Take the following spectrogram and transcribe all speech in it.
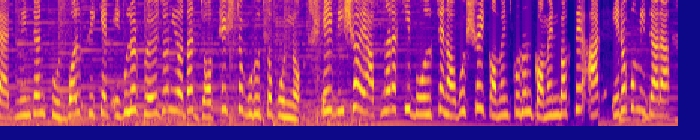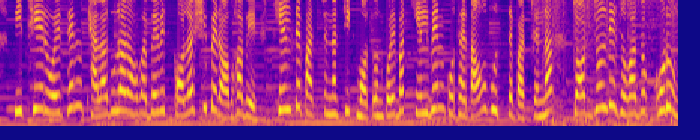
ব্যাডমিন্টন ফুটবল ক্রিকেট এগুলোর প্রয়োজনীয়তা যথেষ্ট গুরুত্বপূর্ণ। এই বিষয়ে আপনারা কি বলছেন? অবশ্যই কমেন্ট করুন কমেন্ট বক্সে আর এরকমই যারা পিছিয়ে রয়েছেন, খেলাধুলার অভাবে স্কলারশিপের অভাবে খেলতে পারছেন না ঠিক মতন করে বা খেলবেন কোথায় তাও বুঝতে পারছেন না, চটজলদি যোগাযোগ করুন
